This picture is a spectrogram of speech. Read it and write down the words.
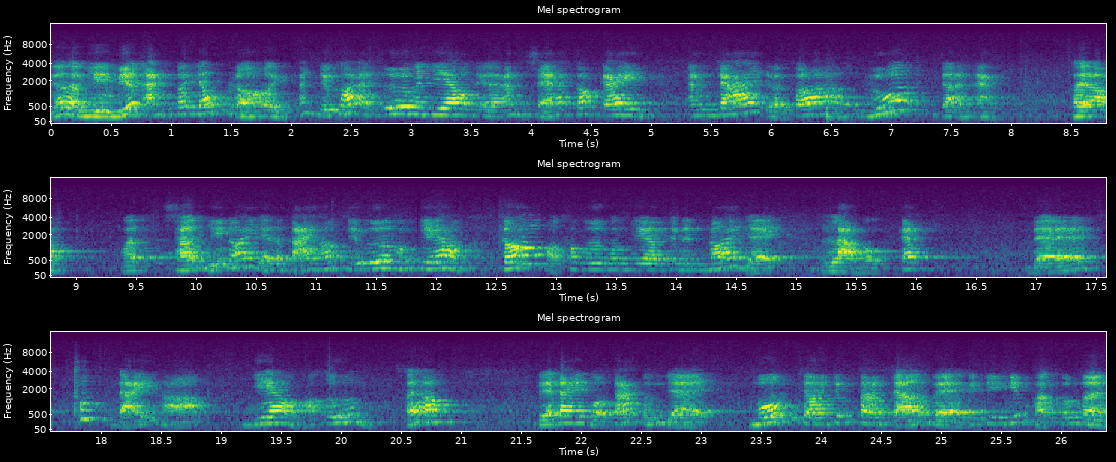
Nghĩa là vì biết anh có giống rồi anh chịu khó anh ương anh gieo thì anh sẽ có cây, ăn trái rồi có lúa cho anh ăn. Phải không? Mà sở dĩ nói vậy là tại không chịu ương không gieo. Có mà không ương không gieo, cho nên nói vậy là một cách để thúc đẩy họ, gieo họ ương phải không? Thì ở đây bồ tát cũng vậy muốn cho chúng ta trở về cái tri kiến phật của mình,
